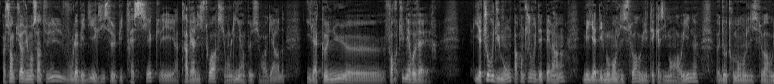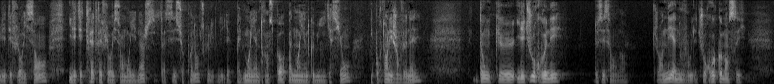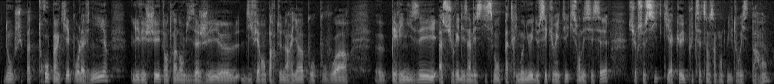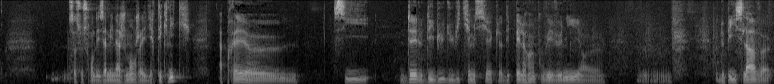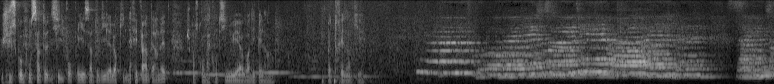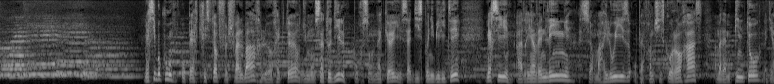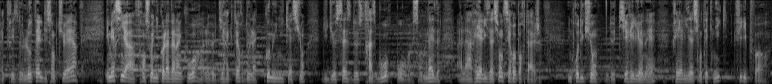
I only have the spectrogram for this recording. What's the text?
Le sanctuaire du Mont-Saint-Odile, vous l'avez dit, existe depuis 13 siècles et à travers l'histoire, si on lit un peu, si on regarde, il a connu euh, fortune et revers. Il y a toujours eu du monde, par contre toujours eu des pèlerins, mais il y a des moments de l'histoire où il était quasiment en ruine, euh, d'autres moments de l'histoire où il était florissant. Il était très très florissant au Moyen Âge, c'est assez surprenant parce qu'il n'y a pas de moyens de transport, pas de moyens de communication, et pourtant les gens venaient. Donc euh, il est toujours rené de ses cendres, toujours né à nouveau, il a toujours recommencé. Donc je suis pas trop inquiet pour l'avenir. L'évêché est en train d'envisager euh, différents partenariats pour pouvoir pérenniser, assurer les investissements patrimoniaux et de sécurité qui sont nécessaires sur ce site qui accueille plus de 750 000 touristes par an. Ça, ce seront des aménagements, j'allais dire, techniques. Après, euh, si dès le début du 8e siècle, des pèlerins pouvaient venir euh, de pays slaves jusqu'au mont Saint-Odile pour prier Saint-Odile alors qu'ils n'avaient pas Internet, je pense qu'on va continuer à avoir des pèlerins pas très inquiet. Merci beaucoup au père Christophe Schwalbach, le recteur du Mont Saint-Odile, pour son accueil et sa disponibilité. Merci à Adrien Wendling, à sœur Marie-Louise, au père Francisco Rojas, à madame Pinto, la directrice de l'hôtel du sanctuaire. Et merci à François-Nicolas Dalincourt, le directeur de la communication du diocèse de Strasbourg, pour son aide à la réalisation de ces reportages. Une production de Thierry Lyonnais, réalisation technique Philippe Faure.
